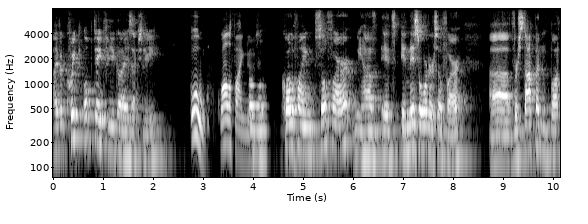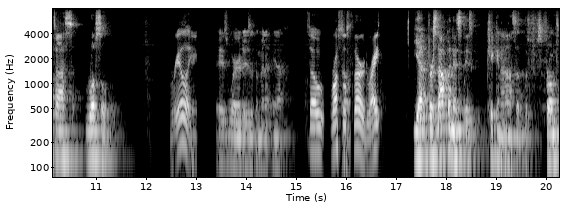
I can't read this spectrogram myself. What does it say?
I have a quick update for you guys, actually. Oh, qualifying news. So, qualifying so far, we have it's in this order so far: uh, Verstappen, Bottas, Russell Really? is where it is at the minute. Yeah. So Russell's Oh. third, right? Yeah, Verstappen is, is kicking ass at the front.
